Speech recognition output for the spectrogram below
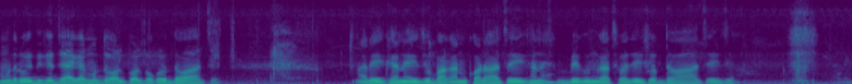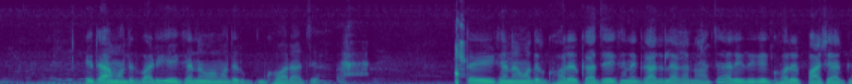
আমাদের ওইদিকে জায়গার মধ্যে অল্প অল্প করে দেওয়া আছে। আর এইখানে এই যে বাগান করা আছে এইখানে, বেগুন গাছ ফাছ এইসব দেওয়া আছে এই যে। এটা আমাদের বাড়ি, এইখানেও আমাদের ঘর আছে। তো এইখানে আমাদের ঘরের কাছে এখানে গাছ লাগানো আছে, আর এদিকে ঘরের পাশে আর কি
